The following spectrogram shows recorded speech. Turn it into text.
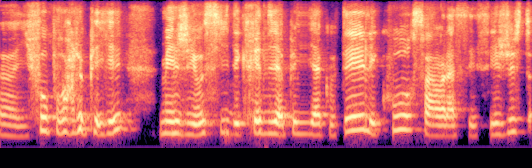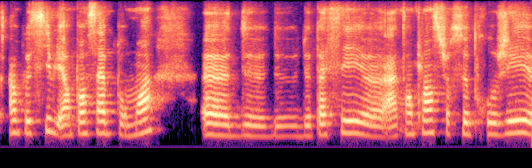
Euh, il faut pouvoir le payer, mais j'ai aussi des crédits à payer à côté, les courses. Enfin, voilà, c'est juste impossible et impensable pour moi euh, de, passer euh, à temps plein sur ce projet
